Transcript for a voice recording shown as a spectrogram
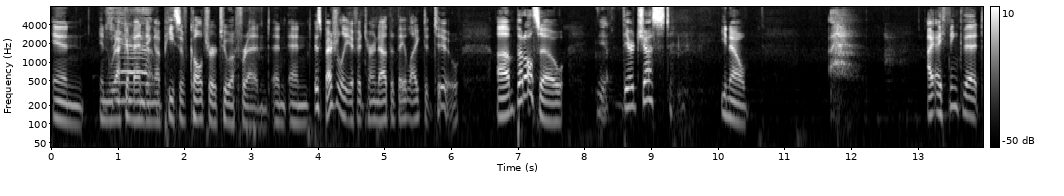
in in recommending a piece of culture to a friend, and and especially if it turned out that they liked it too. Um, but also, Yeah. they're just, you know, I, I think that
